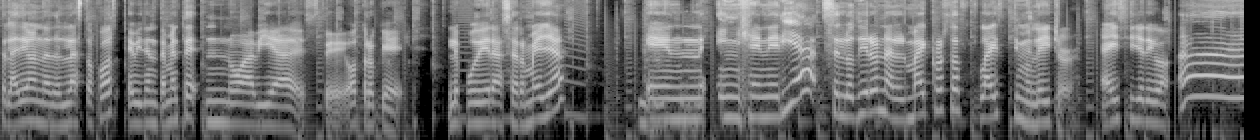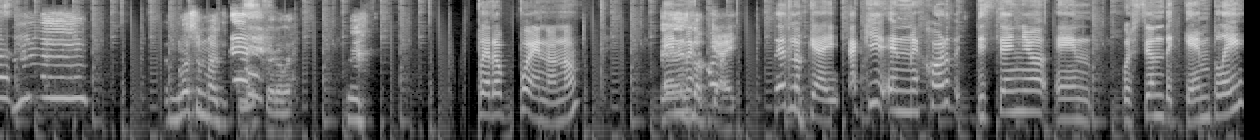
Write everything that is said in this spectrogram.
se la dieron a The Last of Us. Evidentemente no había este otro que le pudiera hacer mella. En ingeniería se lo dieron al Microsoft Flight Simulator. Ahí sí yo digo, ah. No es un maldito, eh. pero bueno. Pero bueno, ¿no? Es lo que hay. Es lo que hay. Aquí en mejor diseño en cuestión de gameplay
